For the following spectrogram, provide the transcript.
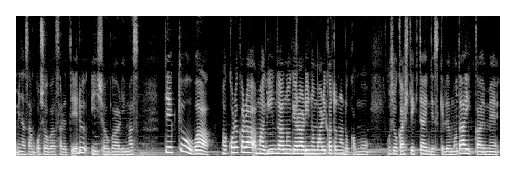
皆さんご商売をされている印象があります。で今日は、まあ、これから、まあ、銀座のギャラリーの回り方などかもご紹介していきたいんですけれども第1回目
